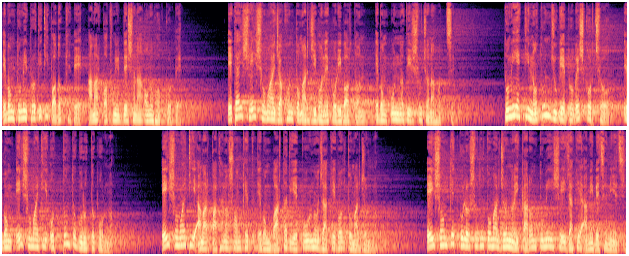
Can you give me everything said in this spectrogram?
এবং তুমি প্রতিটি পদক্ষেপে আমার পথ নির্দেশনা অনুভব করবে। এটাই সেই সময় যখন তোমার জীবনে পরিবর্তন এবং উন্নতির সূচনা হচ্ছে। তুমি একটি নতুন যুগে প্রবেশ করছ এবং এই সময়টি অত্যন্ত গুরুত্বপূর্ণ। এই সময়টি আমার পাঠানো সংকেত এবং বার্তা দিয়ে পূর্ণ যা কেবল তোমার জন্য। এই সংকেতগুলো শুধু তোমার জন্যই, কারণ তুমি সেই যাকে আমি বেছে নিয়েছি।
